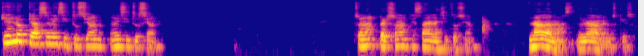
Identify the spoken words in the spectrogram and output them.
¿Qué es lo que hace una institución una institución? Son las personas que están en la institución. Nada más ni nada menos que eso.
